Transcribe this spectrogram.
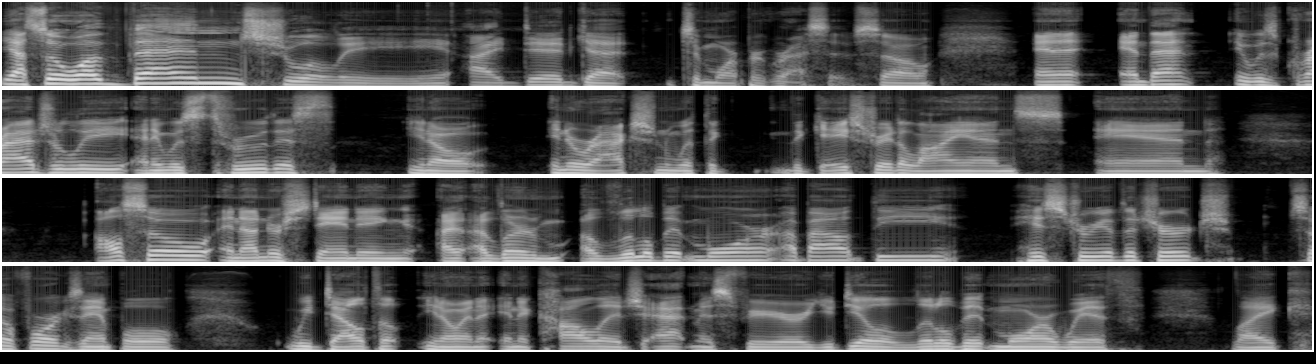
Yeah, so eventually I did get to more progressive. So and and that it was gradually and it was through this, you know, interaction with the the gay straight alliance and also an understanding I, I learned a little bit more about the history of the church. So for example, we dealt you know in a, in a college atmosphere, you deal a little bit more with like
